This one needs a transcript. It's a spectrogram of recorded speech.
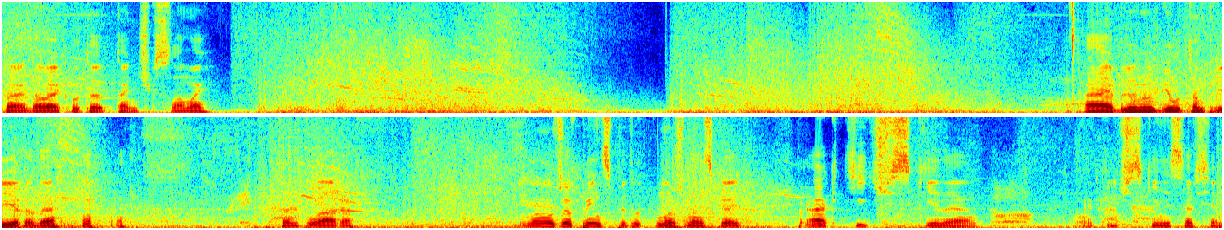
Так, давай-ка вот этот танчик сломай. Ай, блин, убил тамплиера, да? Темплара. Ну, уже, в принципе, тут можно сказать, практически, да. Практически не совсем.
